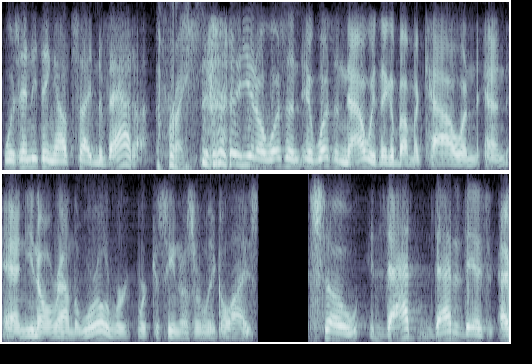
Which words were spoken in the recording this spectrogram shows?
was anything outside Nevada. Right. you know, it wasn't it wasn't now we think about Macau and and and you know around the world where, where casinos are legalized. So that that is, I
